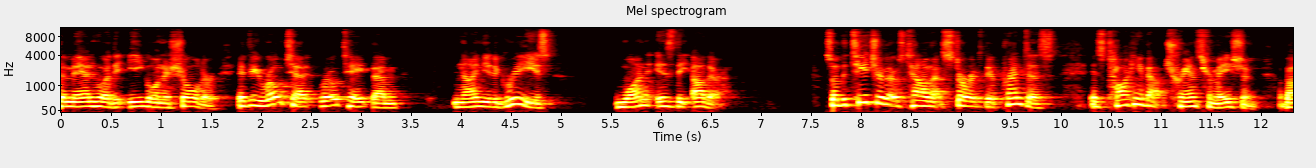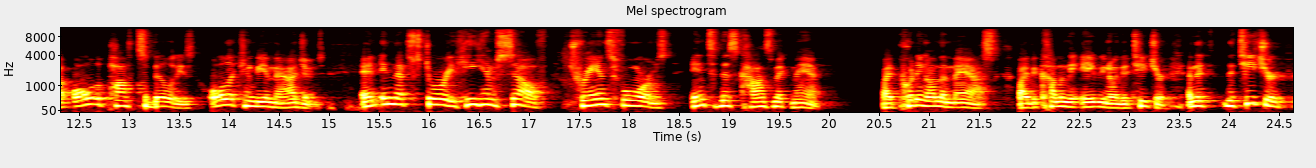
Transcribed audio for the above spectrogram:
the man who had the eagle on his shoulder. If you rotate rotate them 90 degrees, one is the other. So the teacher that was telling that story to the apprentice is talking about transformation, about all the possibilities, all that can be imagined. And in that story, he himself transforms into this cosmic man by putting on the mask, by becoming the avian the teacher. And the, the teacher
